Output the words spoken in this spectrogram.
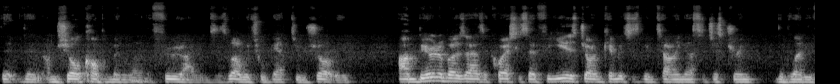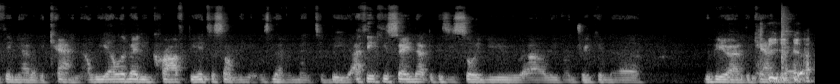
That, that I'm sure complement a lot of the food items as well, which we'll get to shortly. Um, Beer and a Bozo has a question. He said, For years, John Kimmich has been telling us to just drink the bloody thing out of the can. Are we elevating craft beer to something it was never meant to be? I think he's saying that because he saw you uh, Levon drinking the, the beer out of the can. yeah.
